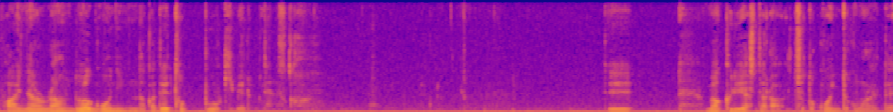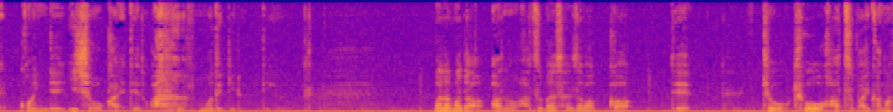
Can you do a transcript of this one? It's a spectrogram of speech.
ファイナルラウンドは5人の中でトップを決めるみたいですか。で、まあクリアしたらちょっとコインとかもらえて、コインで衣装を変えてとか もできるっていう。まだまだあの発売されたばっかで、今日、今日発売かな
